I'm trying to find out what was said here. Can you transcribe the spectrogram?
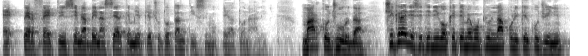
è perfetto insieme a Benasser che mi è piaciuto tantissimo e a Tonali. Marco Giurda, ci credi se ti dico che temevo più il Napoli che i cugini?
